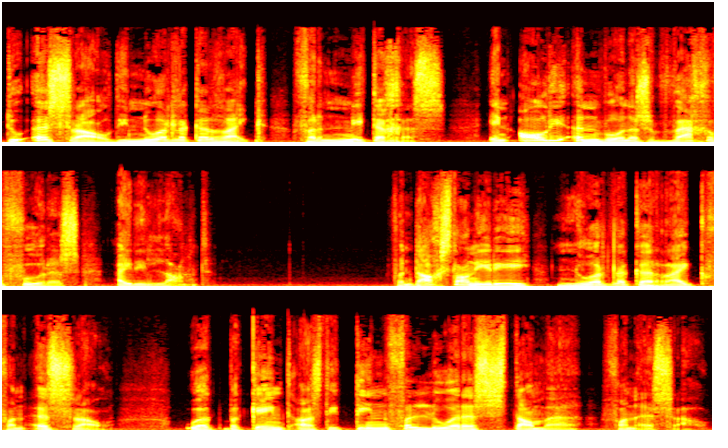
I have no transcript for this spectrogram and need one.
Toe Israel, die noordelike ryk, vernietig is en al die inwoners weggevoer is uit die land. Vandag staan hierdie noordelike ryk van Israel ook bekend as die 10 verlore stamme van Israel.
